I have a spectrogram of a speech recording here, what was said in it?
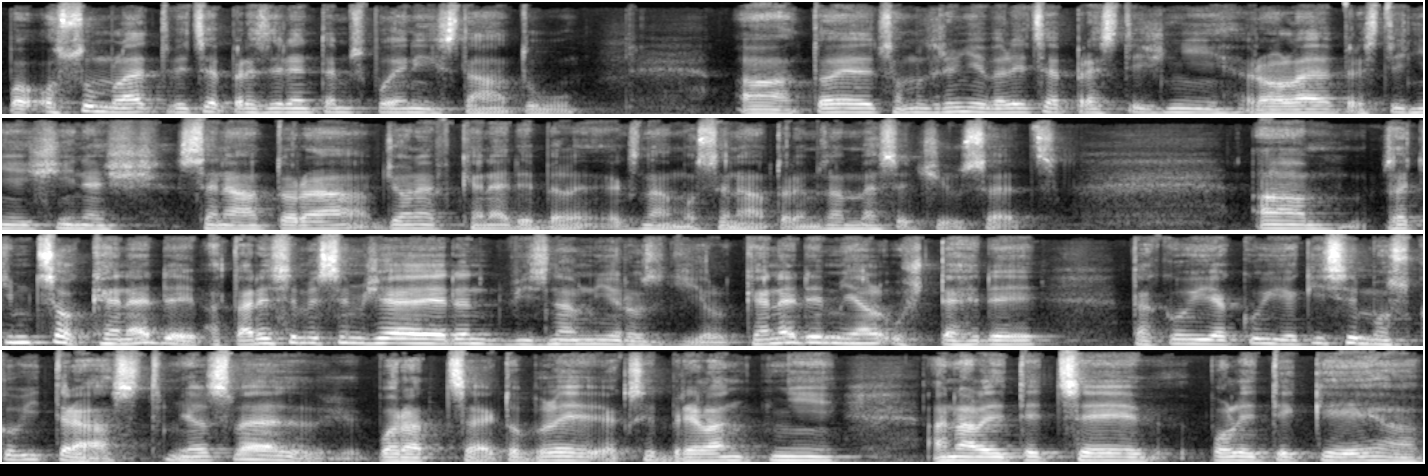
po 8 let viceprezidentem Spojených států. A to je samozřejmě velice prestižní role, prestižnější než senátora. John F. Kennedy byl, jak známo, senátorem za Massachusetts. A zatímco Kennedy, a tady si myslím, že je jeden významný rozdíl, Kennedy měl už tehdy takový jako jakýsi mozkový trást. Měl své poradce, to byli jaksi brilantní analytici, politiky a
